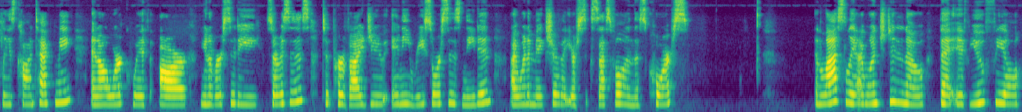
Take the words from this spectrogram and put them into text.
please contact me and I'll work with our university services to provide you any resources needed I want to make sure that you're successful in this course. And lastly, I want you to know that if you feel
